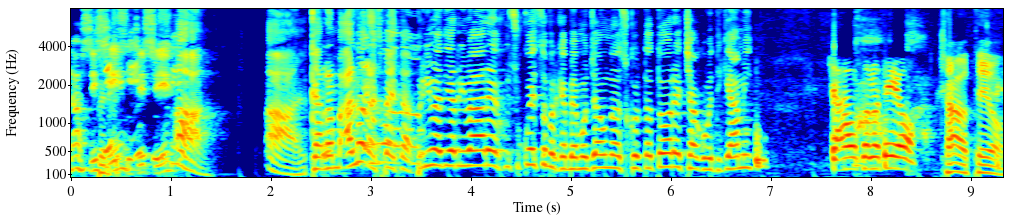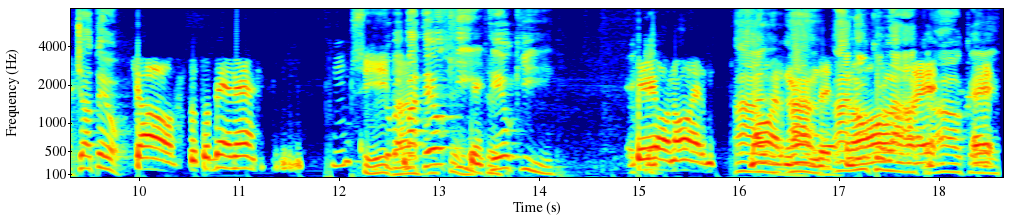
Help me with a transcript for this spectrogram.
No, sì, Perché- sì, sì, sì. Ah, ah, caramba. Allora aspetta, prima di arrivare su questo perché abbiamo già un ascoltatore, ciao, come ti chiami? Ciao, sono Teo. Ciao Teo. Ciao Teo. Ciao, tutto bene? Sì, Tu- dai. ma Teo chi? sì. Teo chi? Teo, no, Er- Ah, no ah, Hernandez. ah, no, non con l'H, eh, ah, ok. Eh,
